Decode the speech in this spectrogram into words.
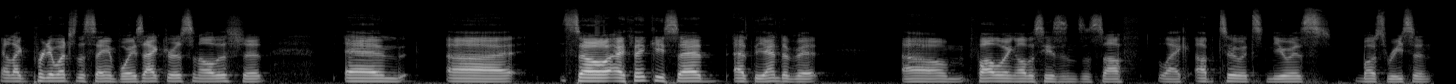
and like pretty much the same voice actress and all this shit. And uh so i think he said at the end of it um following all the seasons and stuff like up to its newest most recent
